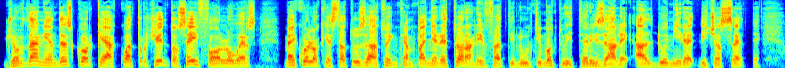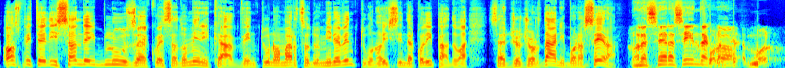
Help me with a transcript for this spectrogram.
Giordani underscore che ha 406 followers, ma è quello che è stato usato in campagna elettorale, infatti l'ultimo tweet risale al 2017. Ospite di Sunday Blues questa domenica 21 marzo 2021 il sindaco di Padova Sergio Giordani, buonasera. Buonasera sindaco. Buonasera, buon-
